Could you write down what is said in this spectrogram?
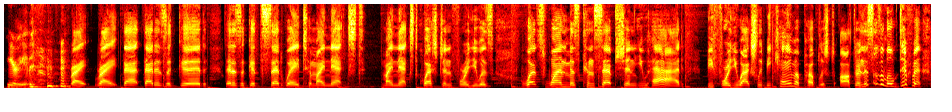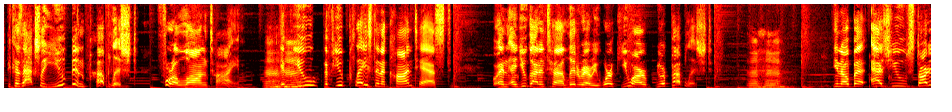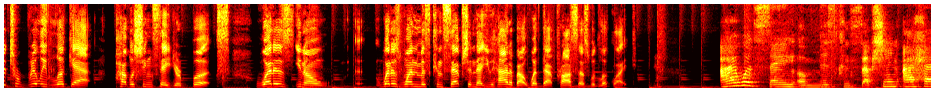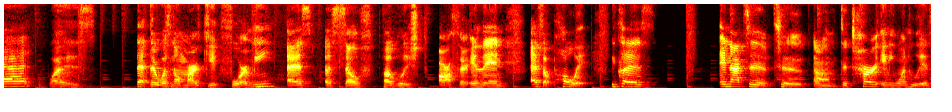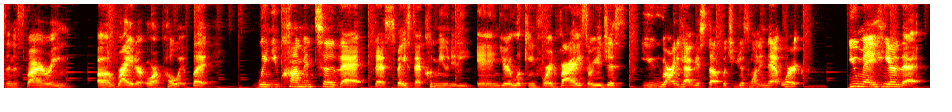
period. Right right. That that is a good that is a good segue to my next my next question for you is what's one misconception you had before you actually became a published author? And this is a little different because actually you've been published for a long time. Mm-hmm. if you if you placed in a contest and, and you got into a literary work you are you're published. Mm-hmm. You know but as you started to really look at publishing say your books what is you know what is one misconception that you had about what that process would look like? I would say a misconception i had was that there was no market for me as a self-published author and then as a poet because and not to to um, deter anyone who is an aspiring uh, writer or a poet, but when you come into that that space, that community, and you're looking for advice, or you just you, you already have your stuff, but you just want to network, you may hear that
